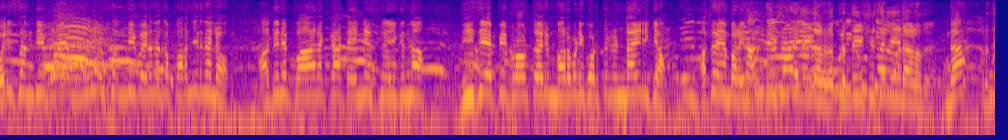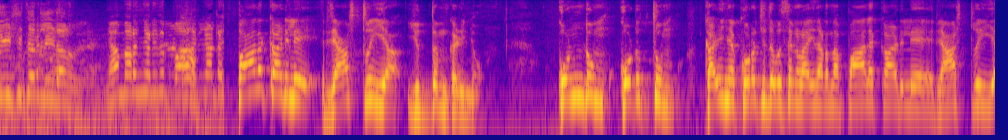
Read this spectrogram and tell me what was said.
ഒരു സന്ദീപ് പോയാൽ നൂറ് സന്ദീപ് വരുന്നൊക്കെ പറഞ്ഞിരുന്നല്ലോ. അതിന് പാലക്കാട്ട് എന്നെ സ്നേഹിക്കുന്ന ബി ജെ പി പ്രവർത്തകരും മറുപടി കൊടുത്തിട്ടുണ്ടായിരിക്കാം. അത്ര ഞാൻ പറയുന്നത്. ഞാൻ പറഞ്ഞത് പാലക്കാട് പാലക്കാട്ടെ പാലക്കാടിലെ രാഷ്ട്രീയ യുദ്ധം കഴിഞ്ഞു. കൊണ്ടും കൊടുത്തും കഴിഞ്ഞ കുറച്ച് ദിവസങ്ങളായി നടന്ന പാലക്കാടിലെ രാഷ്ട്രീയ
